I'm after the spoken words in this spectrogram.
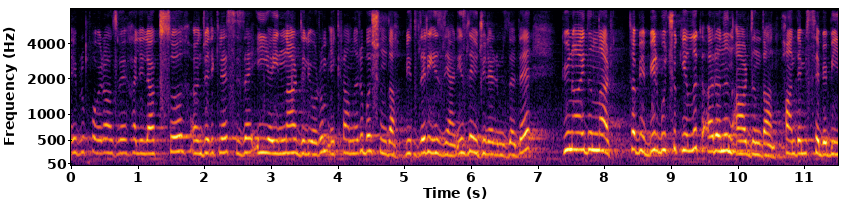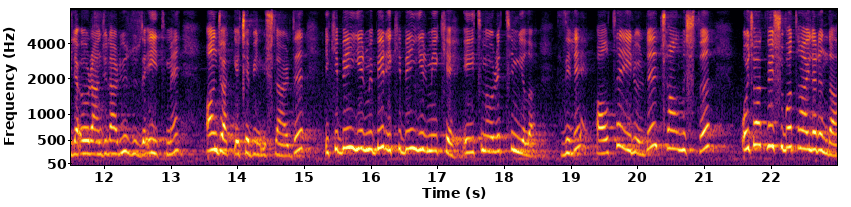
Ebru Poyraz ve Halil Aksu öncelikle size iyi yayınlar diliyorum. Ekranları başında bizleri izleyen izleyicilerimize de günaydınlar. Tabii bir buçuk yıllık aranın ardından pandemi sebebiyle öğrenciler yüz yüze eğitime ancak geçebilmişlerdi. 2021-2022 eğitim öğretim yılı zili 6 Eylül'de çalmıştı. Ocak ve Şubat aylarında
